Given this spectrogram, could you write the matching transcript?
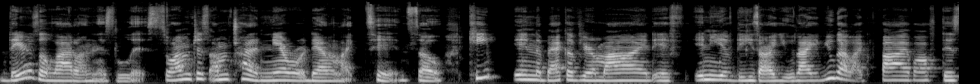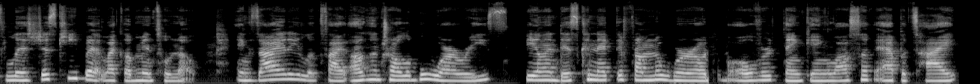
There's a lot on this list. So I'm just, I'm trying to narrow it down like 10. So keep in the back of your mind if any of these are you. Like if you got like five off this list, just keep it like a mental note. Anxiety looks like uncontrollable worries, feeling disconnected from the world, overthinking, loss of appetite,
